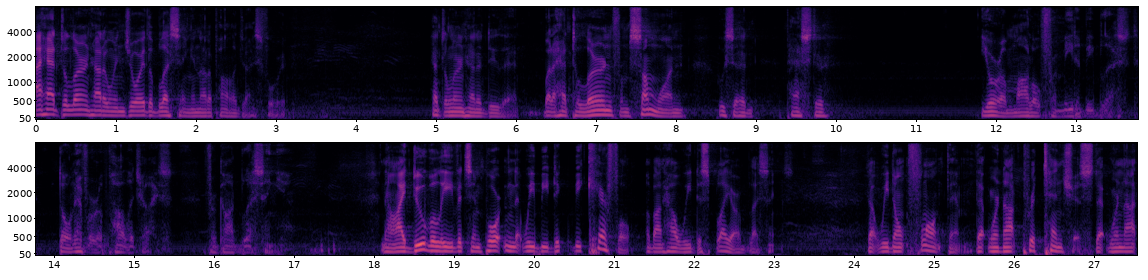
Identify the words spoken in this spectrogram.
I had to learn how to enjoy the blessing and not apologize for it. Had to learn how to do that. But I had to learn from someone who said, Pastor, you're a model for me to be blessed. Don't ever apologize for God blessing you. Now, I do believe it's important that we be, be careful about how we display our blessings, that we don't flaunt them, that we're not pretentious, that we're not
